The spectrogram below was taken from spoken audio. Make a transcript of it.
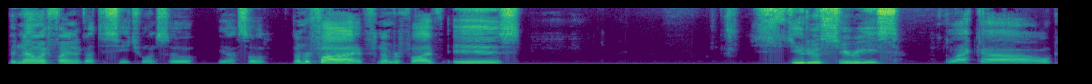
but now I finally got the Siege one. So yeah, so number five. Number five is Studio Series Blackout.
